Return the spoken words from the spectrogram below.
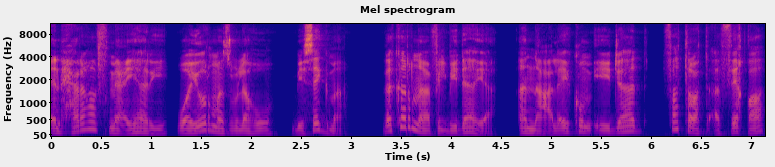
انحراف معياري ويرمز له بسيجما. ذكرنا في البداية أن عليكم إيجاد فترة الثقة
